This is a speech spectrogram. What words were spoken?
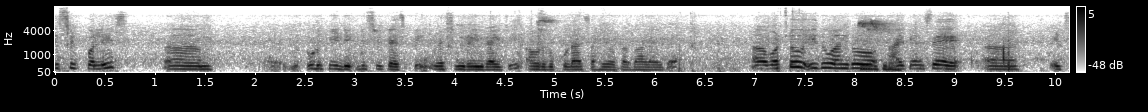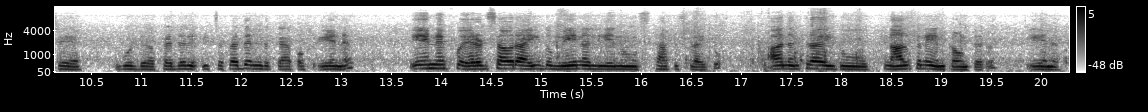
district police Udupi D district S P western range I G ಅವ್ರದ್ದು ಕೂಡ ಸಹಯೋಗ ಭಾಳ ಇದೆ. ಒಟ್ಟು ಇದು ಒಂದು I can say it's a good feather it's a feather in the cap of A N F A N F ಎರಡು ಸಾವಿರ ಐದು ಮೇನಲ್ಲಿ ಏನು ಸ್ಥಾಪಿಸಲಾಯಿತು. ಆ ನಂತರ ಇದು ನಾಲ್ಕನೇ encounter A N F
